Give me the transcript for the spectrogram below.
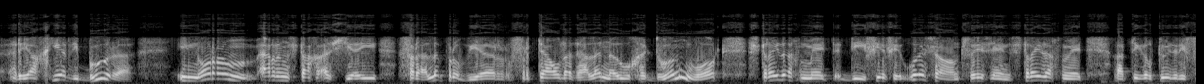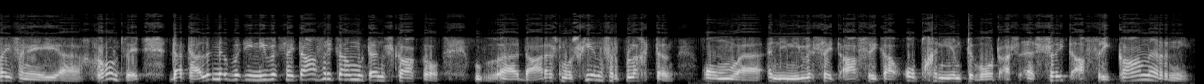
reageer die boere enorm ernstig as jy vir hulle probeer vertel dat hulle nou gedwing word strydig met die VVO se handves en strydig met artikel 235 van die uh, grondwet dat hulle nou by die nuwe Suid-Afrika moet inskakel. Uh, daar is mos geen verpligting om uh, in die nuwe Suid-Afrika opgeneem te word as 'n Suid-Afrikaner nie.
